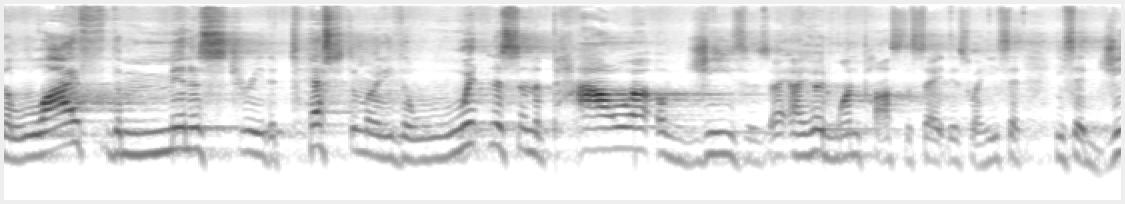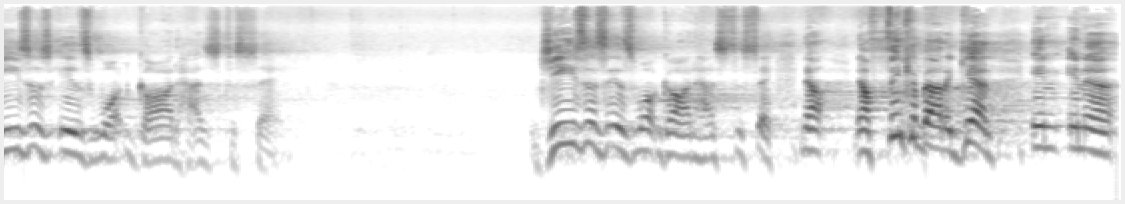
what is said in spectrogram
the life, the ministry, the testimony, the witness, and the power of Jesus. I, heard one pastor say it this way. He said, he said, Jesus is what God has to say. Jesus is what God has to say. Now, now think about again, in, in, a,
